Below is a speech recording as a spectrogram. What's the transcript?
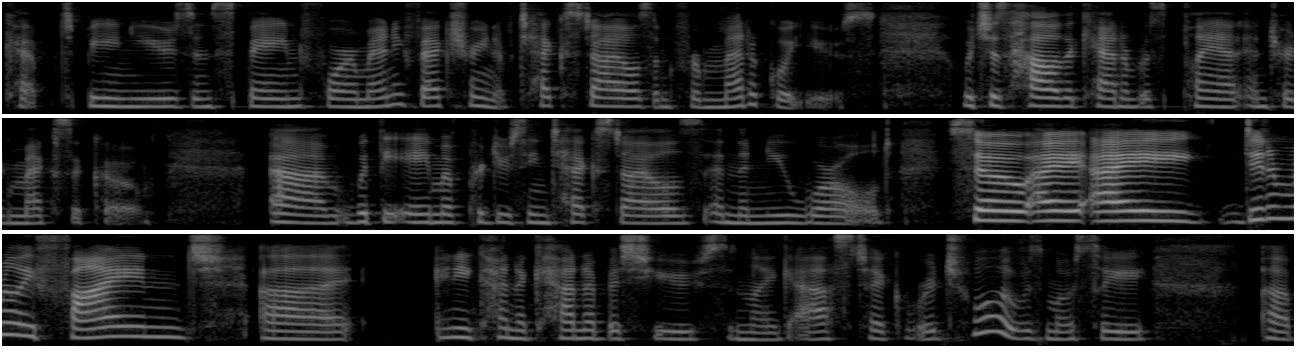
kept being used in Spain for manufacturing of textiles and for medical use, which is how the cannabis plant entered Mexico. Um, with the aim of producing textiles in the New World. So I, I didn't really find uh, any kind of cannabis use in like Aztec ritual. It was mostly uh,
